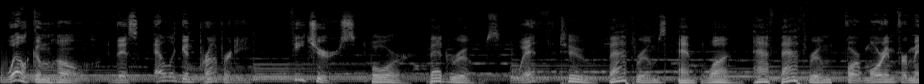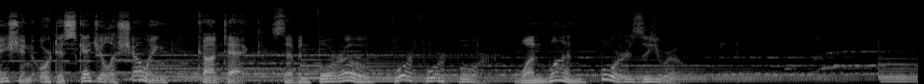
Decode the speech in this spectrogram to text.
Welcome home. This elegant property features four bedrooms with two bathrooms and one half bathroom. For more information or to schedule a showing, contact 740 444 1140.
